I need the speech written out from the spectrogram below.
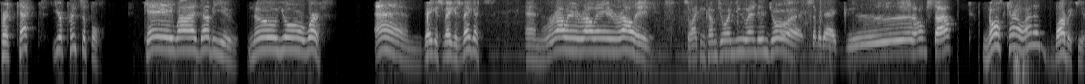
protect your principal, KYW, know your worth, and Vegas, Vegas, Vegas, and Raleigh, Raleigh, Raleigh so I can come join you and enjoy some of that good home style North Carolina barbecue.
